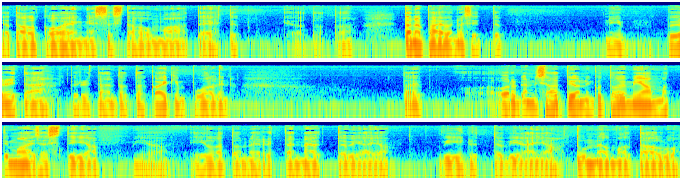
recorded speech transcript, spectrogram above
ja talkoo hengessä sitä hommaa tehty. Ja tota, tänä päivänä sitten niin pyritään, pyritään tota kaikin puolin – tai organisaatio niin kuin toimii ammattimaisesti ja, ja illat on erittäin näyttäviä ja viihdyttäviä ja tunnelmalta ollut,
